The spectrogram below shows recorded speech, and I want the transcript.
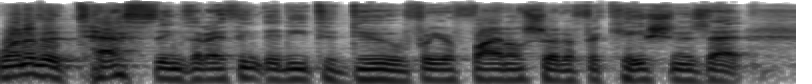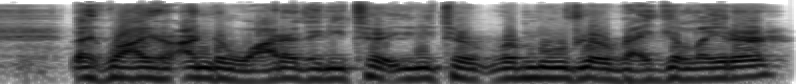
one of the test things that I think they need to do for your final certification is that like while you're underwater, they need to you need to remove your regulator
